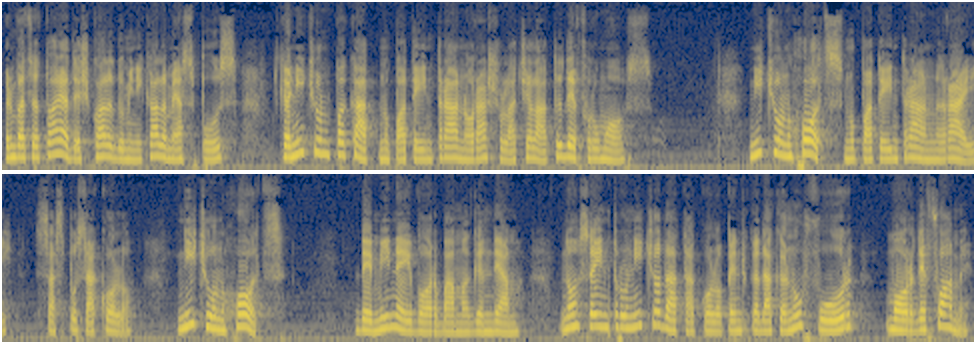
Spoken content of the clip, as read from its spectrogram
Învățătoarea de școală duminicală mi-a spus că niciun păcat nu poate intra în orașul acela atât de frumos. Niciun hoț nu poate intra în Rai, s-a spus acolo. Niciun hoț. De mine e vorba, mă gândeam. Nu o să intru niciodată acolo, pentru că dacă nu fur, mor de foame.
